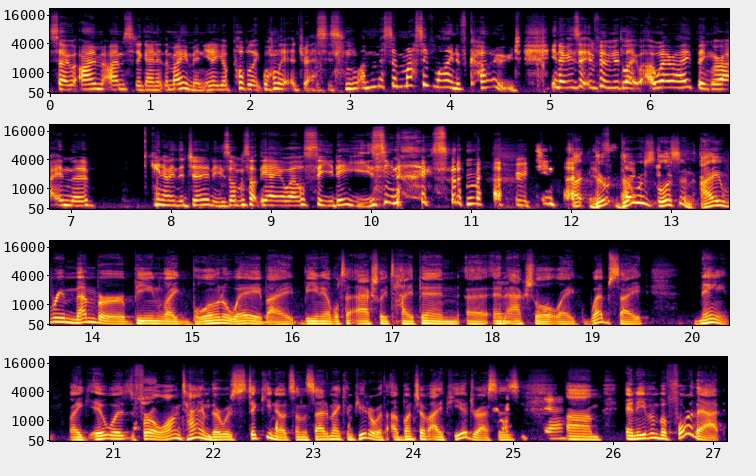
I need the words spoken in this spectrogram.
So I'm I'm sort of going at the moment, you know, your public wallet address is a massive line of code, you know, is it like where I think we're at in the you know, in the journeys, almost like the AOL CDs, you know, sort of mode. You know? I, there, there was, listen, I remember being like blown away by being able to actually type in uh, an mm. actual like website name. Like it was for a long time, there was sticky notes on the side of my computer with a bunch of IP addresses. Yeah. Um, and even before that,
